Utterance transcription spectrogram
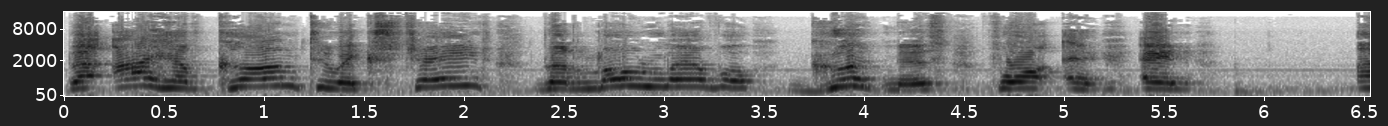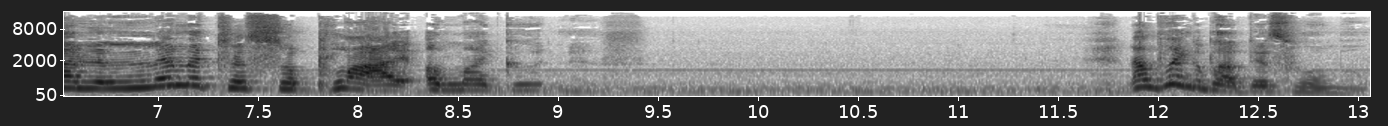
that I have come to exchange the low level goodness for a, an unlimited supply of my goodness. Now, think about this for a moment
